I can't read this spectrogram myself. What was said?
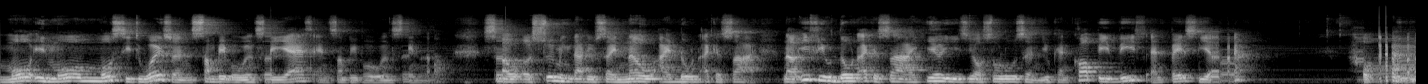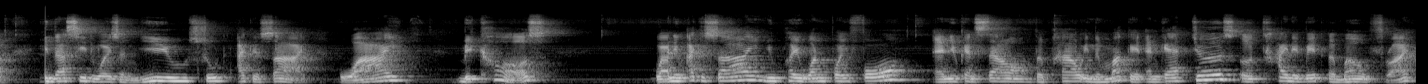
more in more most situations, some people will say yes and some people will say no. So assuming that you say no, I don't exercise. Now, if you don't exercise, here is your solution. You can copy this and paste here. Right? However, in that situation, you should exercise. Why? Because when you exercise, you pay 1.4 and you can sell the pound in the market and get just a tiny bit above, right?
